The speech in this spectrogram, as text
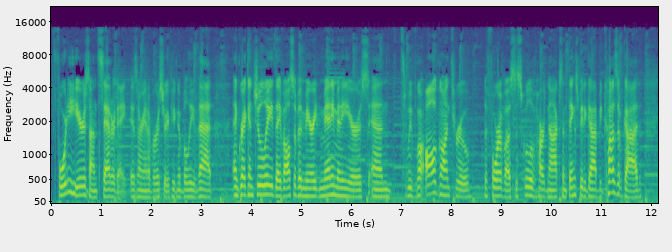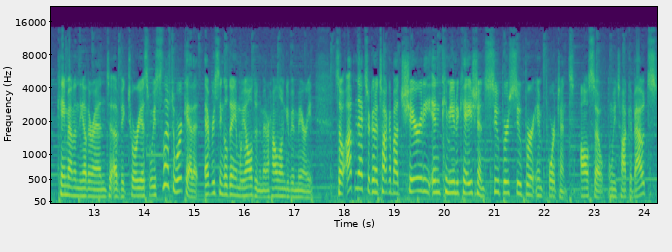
40 years on Saturday is our anniversary, if you can believe that. And Greg and Julie, they've also been married many, many years. And we've all gone through, the four of us, the school of hard knocks. And thanks be to God, because of God, came out on the other end uh, victorious. But we still have to work at it every single day, and we all do, no matter how long you've been married. So, up next, we're going to talk about charity in communication. Super, super important. Also, when we talk about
